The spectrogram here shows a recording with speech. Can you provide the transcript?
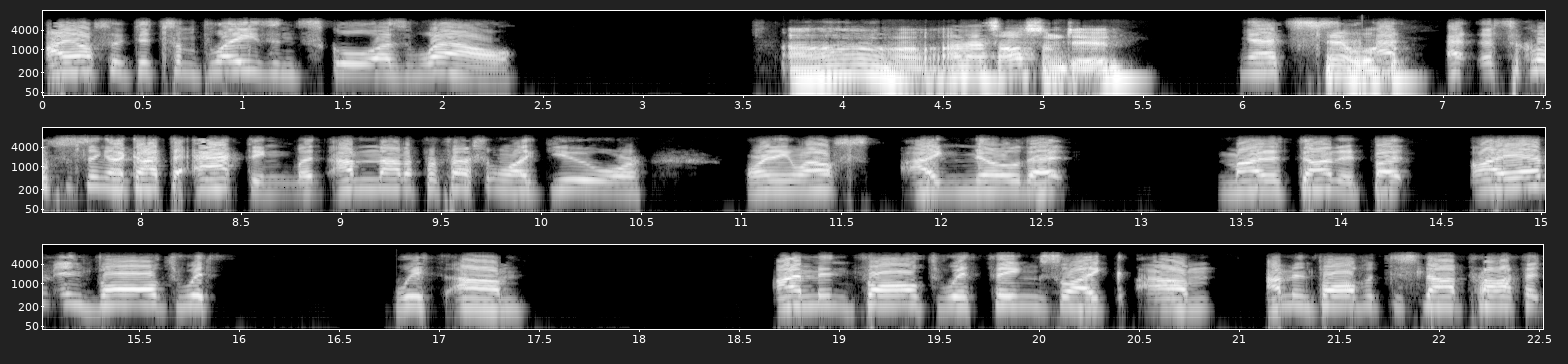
I also did some plays in school as well. Oh, oh that's awesome, dude. That's Yeah, well, I- I- that's the closest thing I got to acting, but I'm not a professional like you or or anyone else. I know that might have done it, but I am involved with with um I'm involved with things like um I'm involved with this nonprofit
